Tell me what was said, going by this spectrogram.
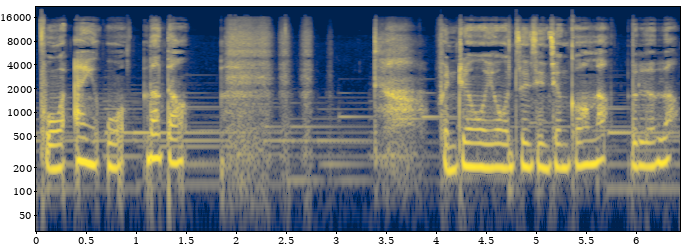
不爱我拉倒，反正我有我自己就够了。了了了。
